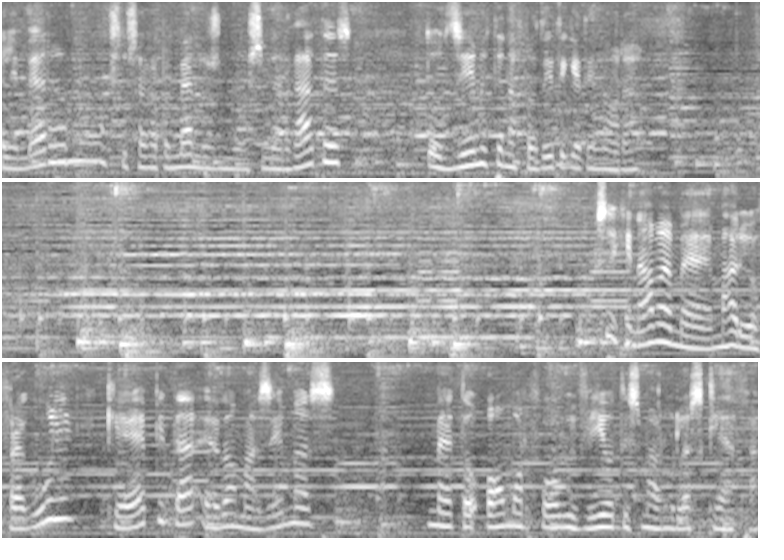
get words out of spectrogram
καλημέρα μου στους αγαπημένους μου συνεργάτες, τον Τζίμι, την Αφροδίτη και την ώρα. Ξεκινάμε με Μάριο Φραγκούλη και έπειτα εδώ μαζί μας με το όμορφο βιβλίο της Μαρούλας Κλέφα.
